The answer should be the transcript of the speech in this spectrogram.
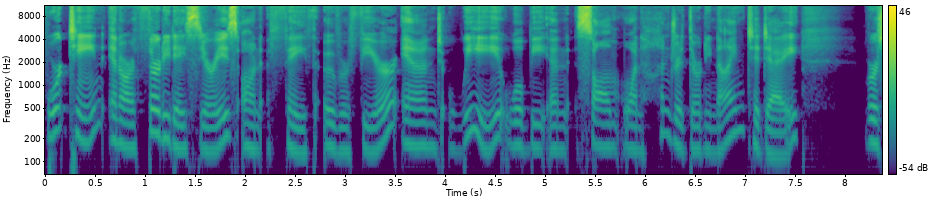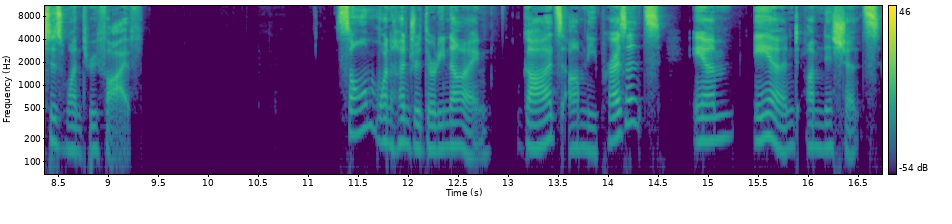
14 in our 30 day series on faith over fear, and we will be in Psalm 139 today, verses 1 through 5. Psalm 139 God's omnipresence and, and omniscience.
